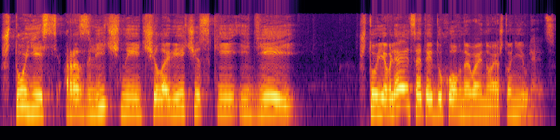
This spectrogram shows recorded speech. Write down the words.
что есть различные человеческие идеи, что является этой духовной войной, а что не является.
